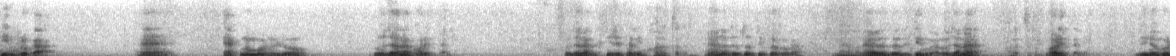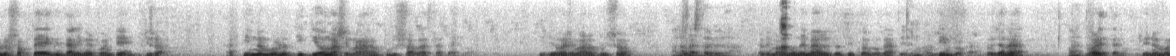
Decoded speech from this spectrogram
তিন প্রকার। হ্যাঁ এক নম্বর হইল রোজানা ঘরের তালিম। রোজানা কিসের তালিম? ঘরের তালে মেহনতের তরতিব কয় প্রকার। মেহনত তিন প্রকার। রোজানা ঘরের তালে দুই নম্বর হলো সপ্তাহে একদিন তালিমের পয়েন্টে জুড়া আর তিন নম্বর হলো তৃতীয় মাসে মাহারাম পুরুষ আল্লাহ বের হওয়া তৃতীয় মাসে মাহারাম পুরুষ আল্লাহ। তাহলে মা বোনের মেহনত তিন প্রকার। তিন প্রকার। রোজানা ঘরের তালে। তালিম। দুই নম্বর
